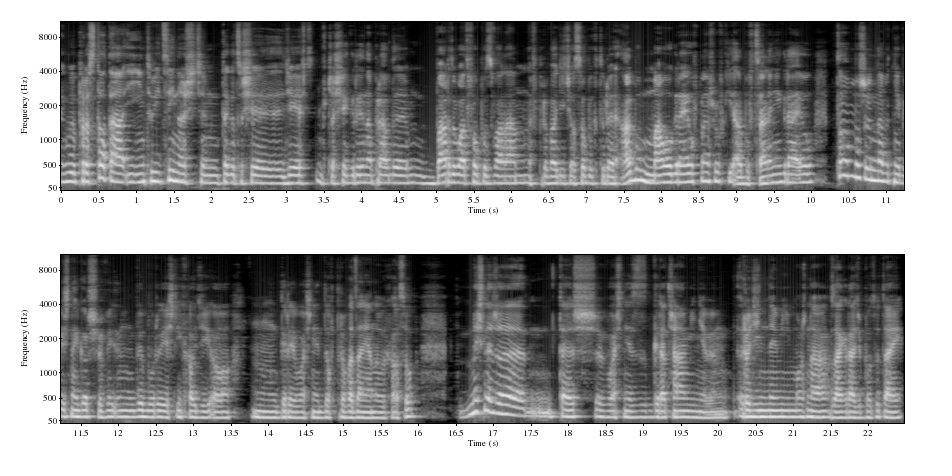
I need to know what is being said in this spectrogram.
jakby prostota i intuicyjność tego, co się dzieje w czasie gry, naprawdę bardzo łatwo pozwala wprowadzić osoby, które albo mało grają w planszówki, albo wcale nie grają. To może nawet nie być najgorszy wybór, jeśli chodzi o mm, gry właśnie do wprowadzania nowych osób. Myślę, że też właśnie z graczami, nie wiem, rodzinnymi można zagrać, bo tutaj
